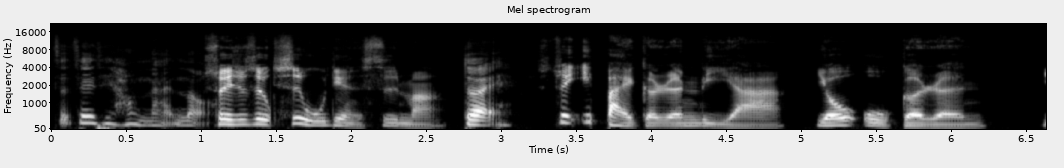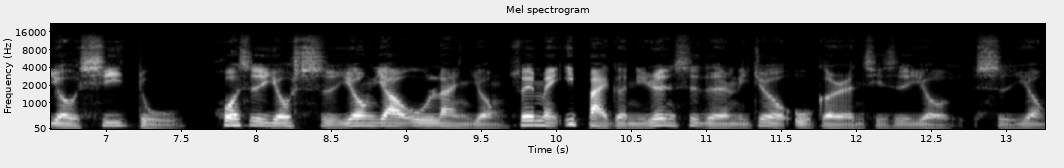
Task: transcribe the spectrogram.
这这题好难哦。所以就是是五点四吗？对。所以一百个人里啊，有五个人有吸毒。或是有使用药物滥用，所以每一百个你认识的人里就有五个人其实有使用，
